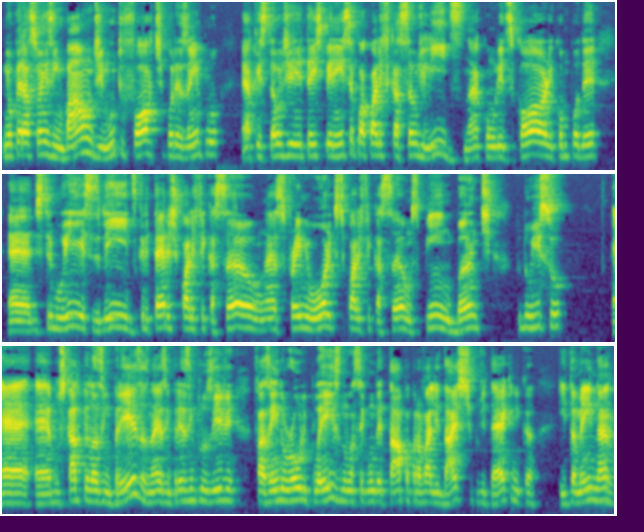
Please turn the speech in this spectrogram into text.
em operações inbound, muito forte, por exemplo, é a questão de ter experiência com a qualificação de leads, né, com o lead score, como poder é, distribuir esses leads, critérios de qualificação, né, os frameworks de qualificação, SPIN, BUNT, tudo isso é, é, buscado pelas empresas, né, as empresas inclusive fazendo role plays numa segunda etapa para validar esse tipo de técnica e também, né,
